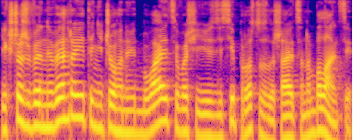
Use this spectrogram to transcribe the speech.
Якщо ж ви не виграєте, нічого не відбувається, ваші USDC просто залишаються на балансі.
